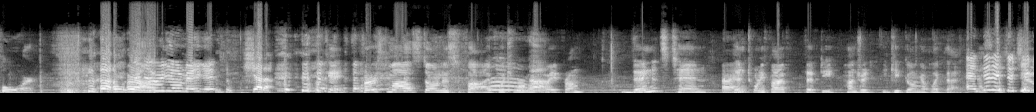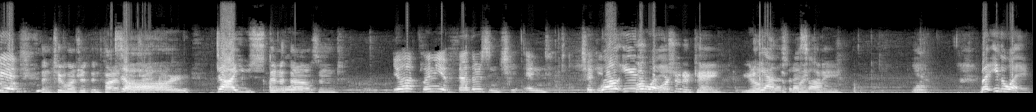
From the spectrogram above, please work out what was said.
Four. We're We're never gonna make it. Shut up. Okay, first milestone is 5, which we're one Ah. away from. Then it's 10, Alright. then 25, 50, 100. You keep going up like that. And then it's a chicken. Then 200, then 500, Darn. Die, you score. then 1,000. You'll have plenty of feathers and chi- and chicken. Well, either Oh, way. more sugar cane. You don't Yeah, have that's to what I plant saw. any. But either way,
